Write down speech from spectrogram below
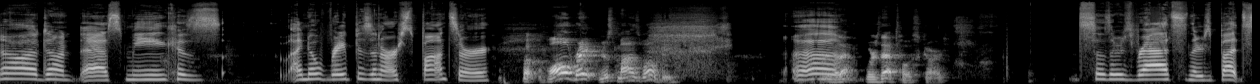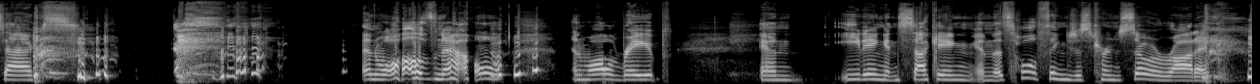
Oh, don't ask me, because I know rape isn't our sponsor. But wall rape just might as well be. Where's, Uh, that, where's that postcard? So there's rats and there's butt sacks. And walls now. And wall rape. And eating and sucking. And this whole thing just turns so erotic.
